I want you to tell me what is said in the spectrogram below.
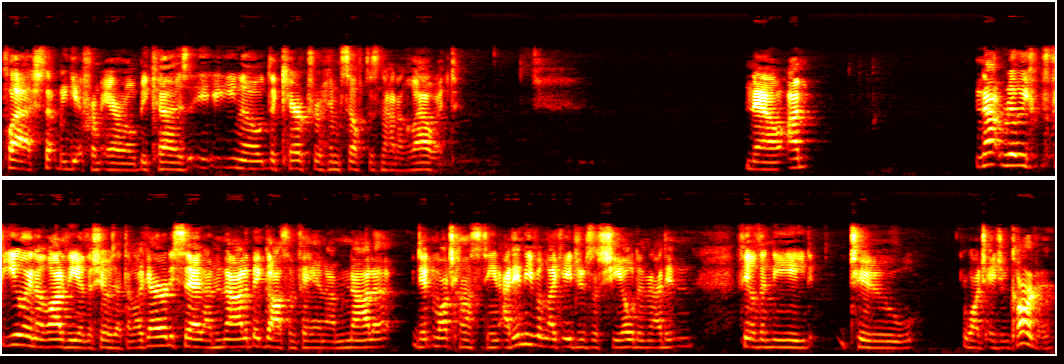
Flash that we get from Arrow because you know the character himself does not allow it. Now I'm not really feeling a lot of the other shows out there. Like I already said, I'm not a big Gotham fan. I'm not a didn't watch Constantine. I didn't even like Agents of Shield, and I didn't feel the need to watch Agent Carter.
